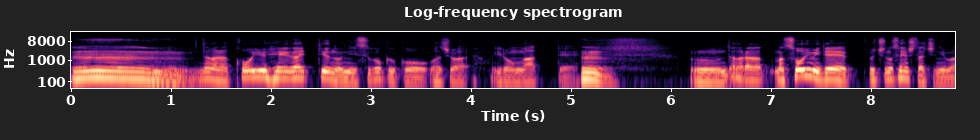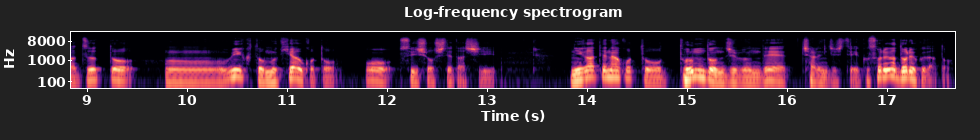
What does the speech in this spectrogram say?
うーん。だからこういう弊害っていうのにすごくこう私は異論があって、うん。うん、だからまあそういう意味でうちの選手たちにはずっとうんウィークと向き合うことを推奨してたし苦手なことをどんどん自分でチャレンジしていく。それが努力だと、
